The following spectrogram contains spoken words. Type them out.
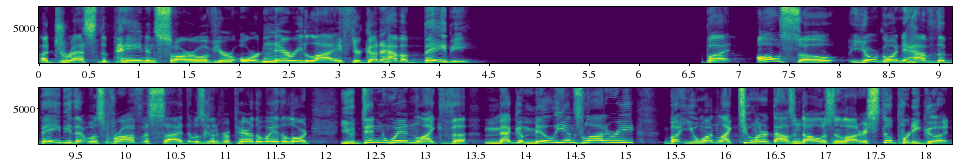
address the pain and sorrow of your ordinary life, you're going to have a baby, but also you're going to have the baby that was prophesied that was going to prepare the way of the Lord. You didn't win like the mega millions lottery, but you won like $200,000 in the lottery. Still pretty good.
